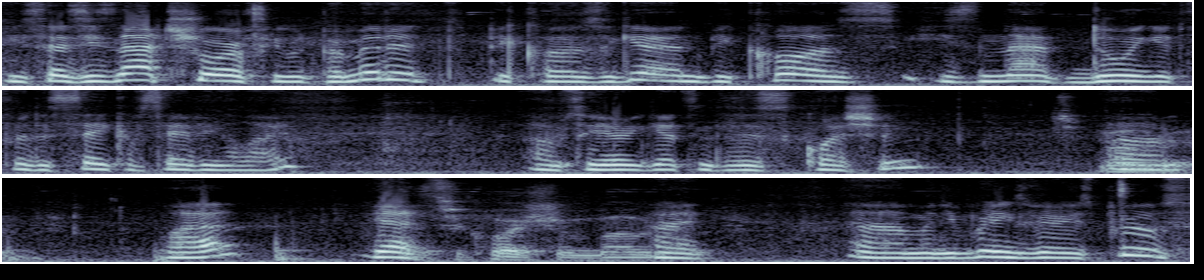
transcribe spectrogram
he says he's not sure if he would permit it because again because he's not doing it for the sake of saving a life. Um, so here he gets into this question. Um, what? Yes. It's a question motive. Right. Um, and he brings various proofs.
